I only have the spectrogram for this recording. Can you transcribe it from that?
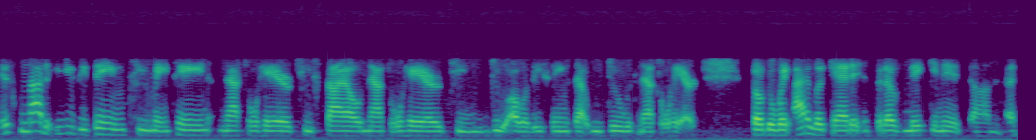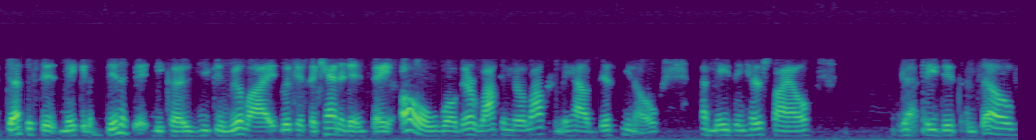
it's not an easy thing to maintain natural hair, to style natural hair, to do all of these things that we do with natural hair. So the way I look at it, instead of making it um, a deficit, make it a benefit because you can realize, look at the candidate and say, oh, well, they're rocking their locks and they have this, you know, amazing hairstyle that they did themselves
